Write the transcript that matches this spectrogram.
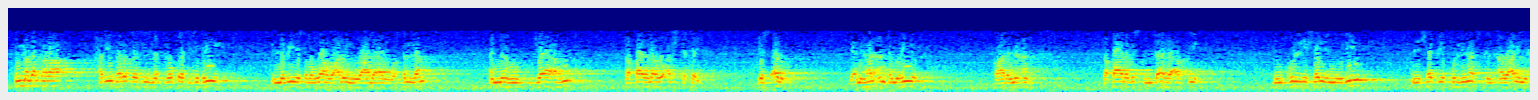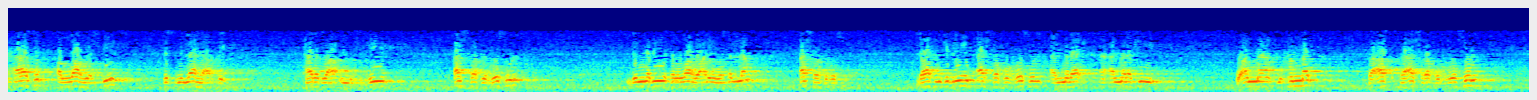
ثم ذكر حديث رقية, رقية جبريل النبي صلى الله عليه وعلى آله وسلم أنه جاءه فقال له أشتكيت. يسأله يعني هل أنت مريض؟ قال نعم. فقال بسم الله أرقيك. من كل شيء يريد من شر كل نفس أو عين حاسد الله يشفيك. بسم الله أرقيك. هذا دعاء من جبريل أشرف الرسل للنبي صلى الله عليه وسلم أشرف الرسل. لكن جبريل أشرف الرسل الملكيين. وأما محمد فأشرف الرسل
